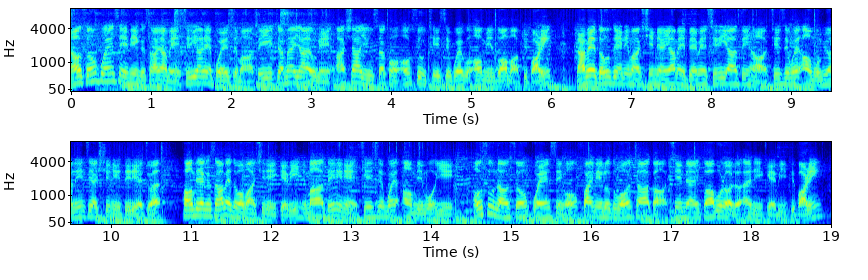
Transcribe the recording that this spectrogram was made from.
နောက်ဆုံးပွဲစဉ်ဖြင့်ကစားရမယ်ဆီးရီးယားနဲ့ပွဲစဉ်မှာတေးတမတ်ရရုံနဲ့အာရှယူဆက်ကွန်အုပ်စုခြေစစ်ပွဲကိုအောင်မြင်သွားမှာဖြစ်ပါတယ်။ဒါမဲ့30နှစ်မှာရှင်ပြန်ရမယ်ပြန်မဲ့ဆီးရီးယားအသင်းဟာခြေစစ်ပွဲအောင်မှုမျှော်လင့်ချက်ရှိနေသေးတဲ့အတွက်ဖောင်ပြန်ကစားမဲ့သဘောမှရှိနေခဲ့ပြီးမြန်မာအသင်းအနေနဲ့ခြေစစ်ပွဲအောင်မြင်မှုအရေးအုပ်စုနောက်ဆုံးပွဲစဉ်ကို final လို့သဘောချကရှင်ပြန်သွားဖို့တော့လိုအပ်နေခဲ့ပြီဖြစ်ပါတယ်။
